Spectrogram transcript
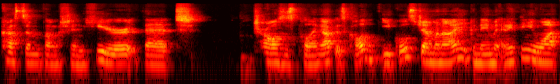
custom function here that Charles is pulling up is called equals Gemini. You can name it anything you want.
